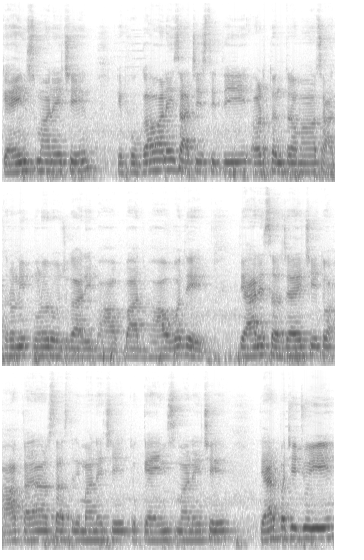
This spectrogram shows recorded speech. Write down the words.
કેન્સ માને છે કે ફુગાવાની સાચી સ્થિતિ અર્થતંત્રમાં સાધનોની પૂર્ણ રોજગારી ભાવ બાદ ભાવ વધે ત્યારે સર્જાય છે. તો આ કયા અર્થશાસ્ત્રી માને છે? તો કેઇન્સ માને છે. ત્યાર પછી જોઈએ,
